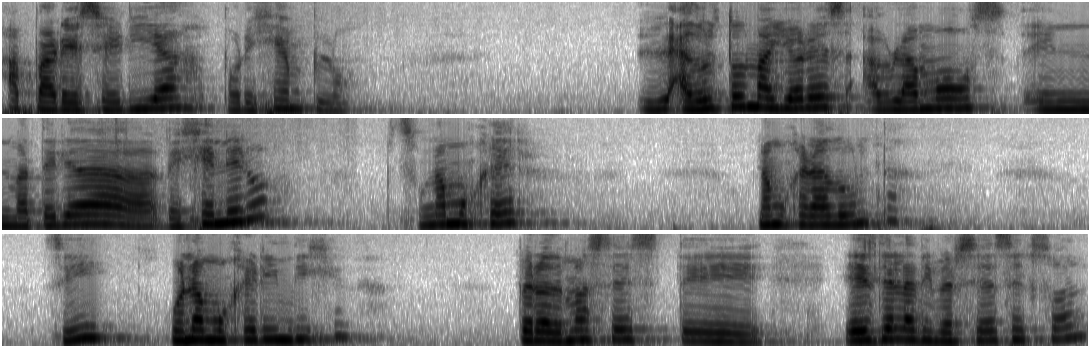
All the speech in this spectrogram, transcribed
aparecería, por ejemplo, adultos mayores, hablamos en materia de género, es una mujer, una mujer adulta, ¿sí? una mujer indígena, pero además este, es de la diversidad sexual,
